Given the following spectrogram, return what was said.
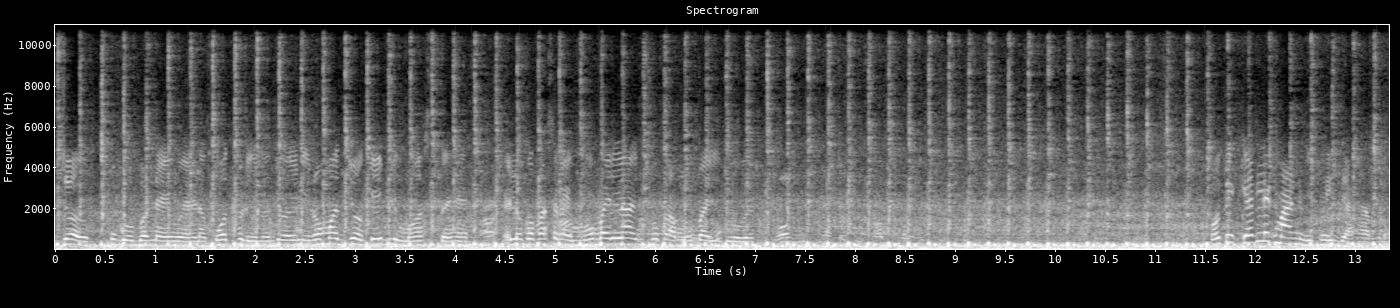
જો ફૂગો બનાવ્યો એણે કોથળીનો જો એની રમત જો કેટલી મસ્ત હે. એ લોકો પાસે કાંઈ મોબાઈલ ના છોકરા મોબાઈલ જોવે. પોતે કેટલીક માંડવી થઈ જાય આપણે.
